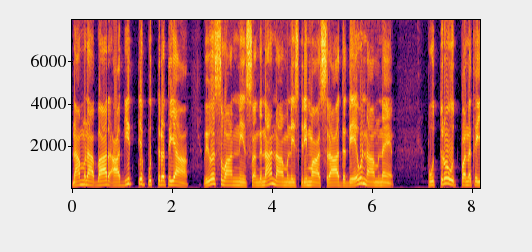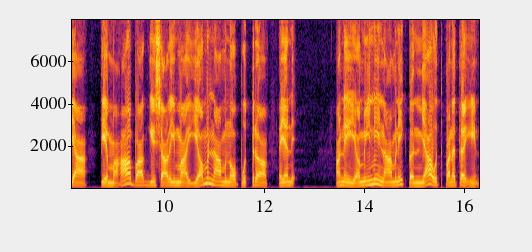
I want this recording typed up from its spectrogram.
નામના બાર આદિત્ય પુત્ર થયા. વિવસ્વાનની સંજ્ઞા નામની સ્ત્રીમાં શ્રાદ્ધદેવ નામને પુત્રો ઉત્પન્ન થયા. તે મહાભાગ્યશાળીમાં યમ નામનો પુત્ર અને યમિની નામની કન્યા ઉત્પન્ન થઈ.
